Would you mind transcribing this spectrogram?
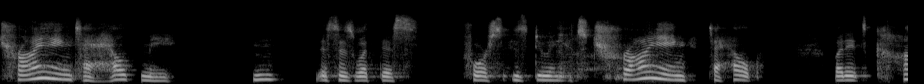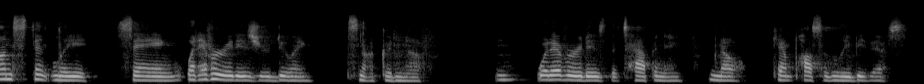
trying to help me. Hmm? This is what this force is doing. It's trying to help, but it's constantly saying, whatever it is you're doing, it's not good enough. Hmm? Whatever it is that's happening, no, can't possibly be this.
